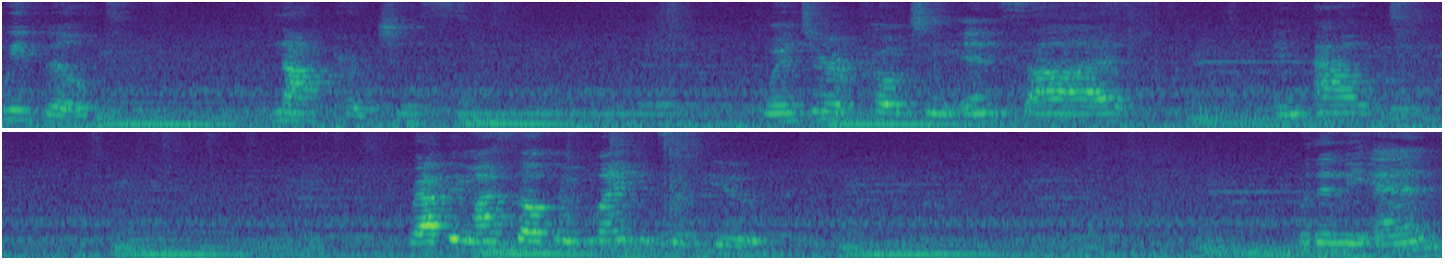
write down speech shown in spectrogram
we built, not purchased. Winter approaching inside, and out. Wrapping myself in blankets of you. But in the end,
